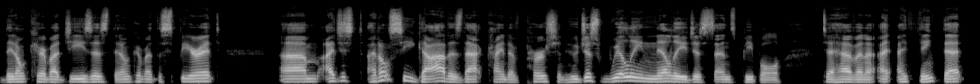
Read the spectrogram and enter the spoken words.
they don't care about Jesus, they don't care about the Spirit. Um, I just I don't see God as that kind of person who just willy nilly just sends people to heaven. I, I think that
